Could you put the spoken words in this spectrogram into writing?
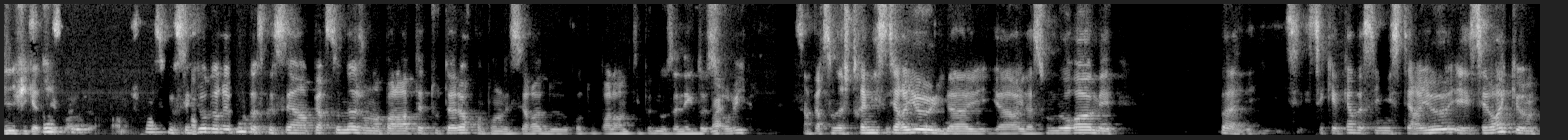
Significatif. Je pense, que, c'est dur de répondre parce que c'est un personnage, on en parlera peut-être tout à l'heure quand on essaiera de, quand on parlera un petit peu de nos anecdotes sur lui c'est un personnage très mystérieux. Il a, il a, son aura, mais c'est quelqu'un d'assez mystérieux. Et c'est vrai que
